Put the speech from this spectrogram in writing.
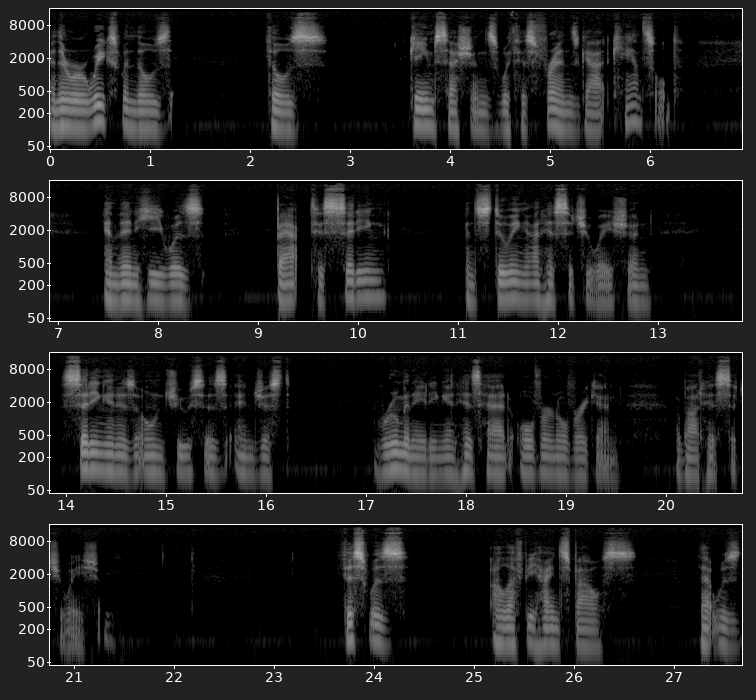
And there were weeks when those those game sessions with his friends got canceled. And then he was back to sitting and stewing on his situation, sitting in his own juices and just ruminating in his head over and over again about his situation. This was a left behind spouse that was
